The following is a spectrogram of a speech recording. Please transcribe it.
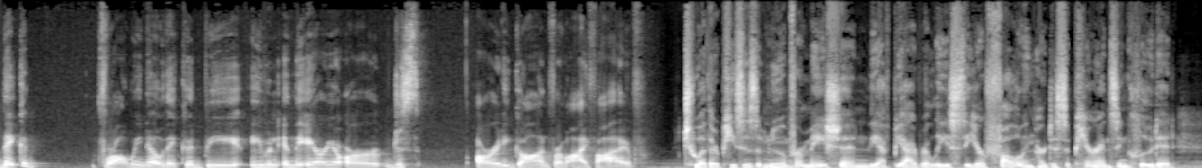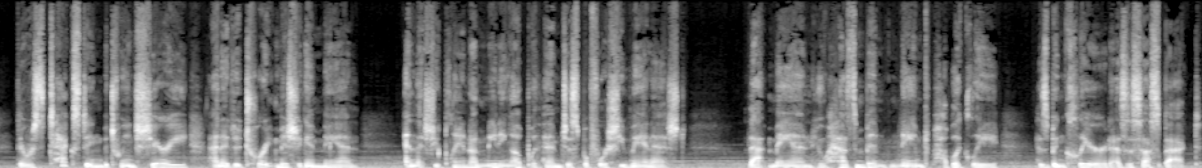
They could, for all we know, they could be even in the area or just already gone from I 5. Two other pieces of new information the FBI released the year following her disappearance included there was texting between Sherri and a Detroit, Michigan man, and that she planned on meeting up with him just before she vanished. That man, who hasn't been named publicly, has been cleared as a suspect.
